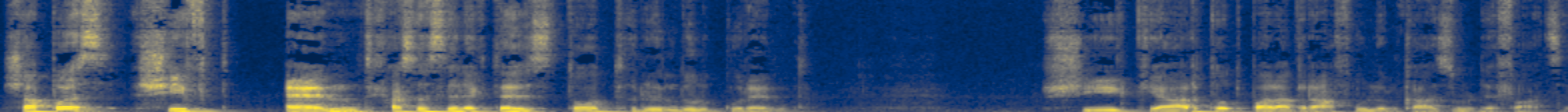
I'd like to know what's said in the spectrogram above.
și apăs Shift End ca să selectez tot rândul curent. Și chiar tot paragraful în cazul de față.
